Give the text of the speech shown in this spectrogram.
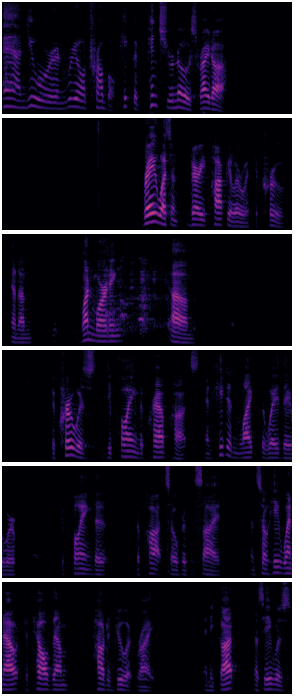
man, you were in real trouble. He could pinch your nose right off. Ray wasn't very popular with the crew. And on one morning, um, the crew was deploying the crab pots, and he didn't like the way they were deploying the, the pots over the side. And so he went out to tell them how to do it right. And he got, as he was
